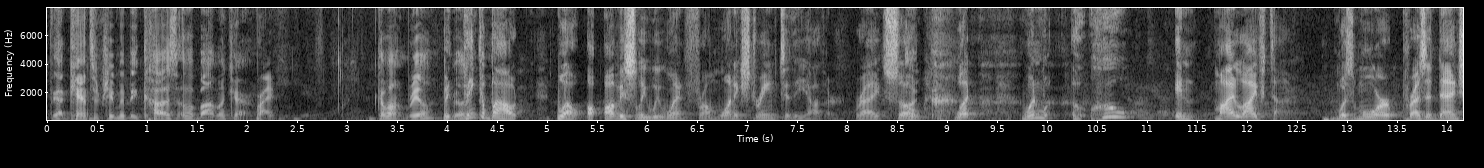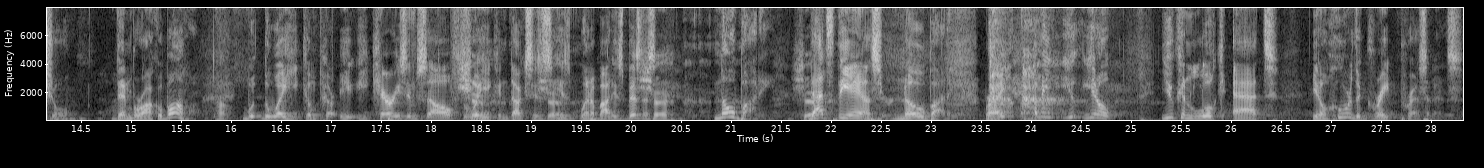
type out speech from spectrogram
They got cancer treatment because of Obamacare. Right. Come on, real? But Really? think about well, obviously we went from one extreme to the other, right? So oh, what when who in my lifetime was more presidential than Barack Obama? Oh. W- The way he, compar- he he carries himself, the way he conducts his, sure. his went about his business. Sure. Nobody. Sure. That's the answer. Nobody. Right? I mean, you you know, you can look at you know who are the great presidents.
